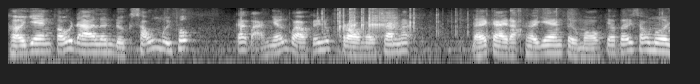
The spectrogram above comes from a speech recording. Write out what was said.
Thời gian tối đa lên được 60 phút. Các bạn nhấn vào cái nút tròn màu xanh á, để cài đặt thời gian từ 1 cho tới 60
